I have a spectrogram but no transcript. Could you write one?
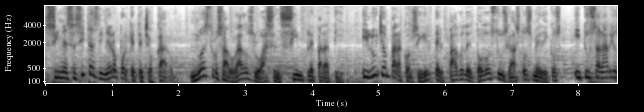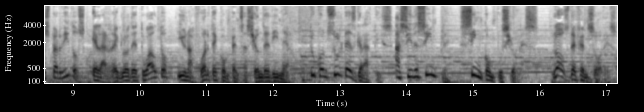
Si necesitas dinero porque te chocaron, nuestros abogados lo hacen simple para ti y luchan para conseguirte el pago de todos tus gastos médicos y tus salarios perdidos, el arreglo de tu auto y una fuerte compensación de dinero. Tu consulta es gratis, así de simple, sin confusiones. Los defensores,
